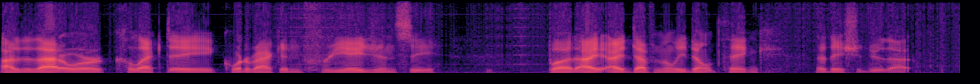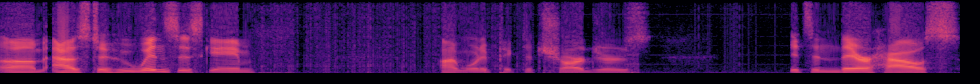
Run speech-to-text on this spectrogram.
Either that or collect a quarterback in free agency. But I, I definitely don't think that they should do that. Um, as to who wins this game, I'm going to pick the Chargers. It's in their house.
